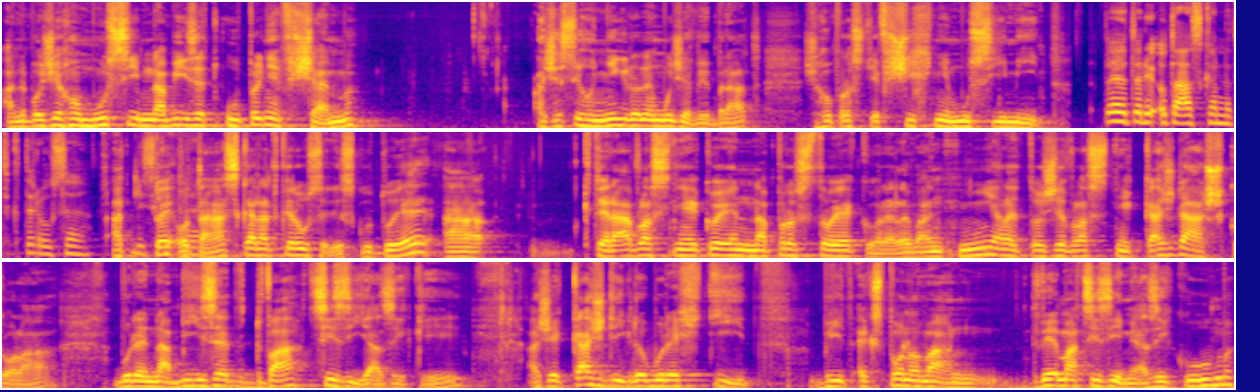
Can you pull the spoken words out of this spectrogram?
A nebo že ho musím nabízet úplně všem a že si ho nikdo nemůže vybrat, že ho prostě všichni musí mít. To je tedy otázka, nad kterou se A diskutuje. to je otázka, nad kterou se diskutuje a která vlastně jako je naprosto jako relevantní, ale to, že vlastně každá škola bude nabízet dva cizí jazyky a že každý, kdo bude chtít být exponován dvěma cizím jazykům,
